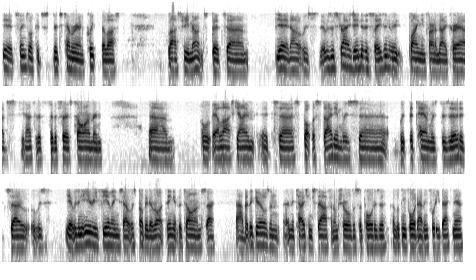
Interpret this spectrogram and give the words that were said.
yeah, it seems like it's it's come around quick the last last few months. But um, yeah, no, it was it was a strange end of the season. Playing in front of no crowds, you know, for the for the first time, and um, our last game at uh, Spotless Stadium was uh, the town was deserted, so it was yeah, it was an eerie feeling. So it was probably the right thing at the time. So, uh, but the girls and, and, the coaching staff, and I'm sure all the supporters are, are, looking forward to having footy back now.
